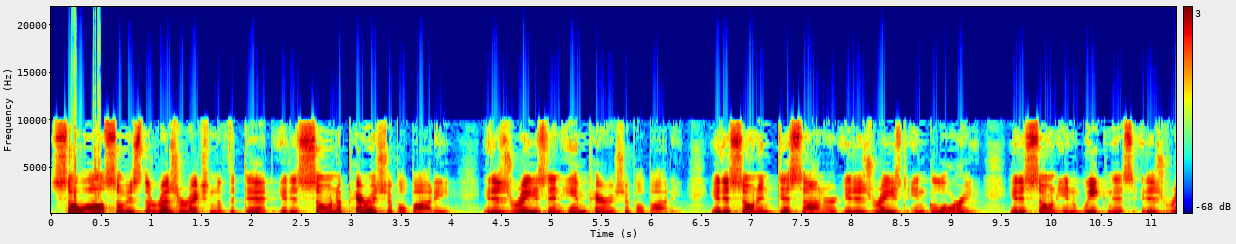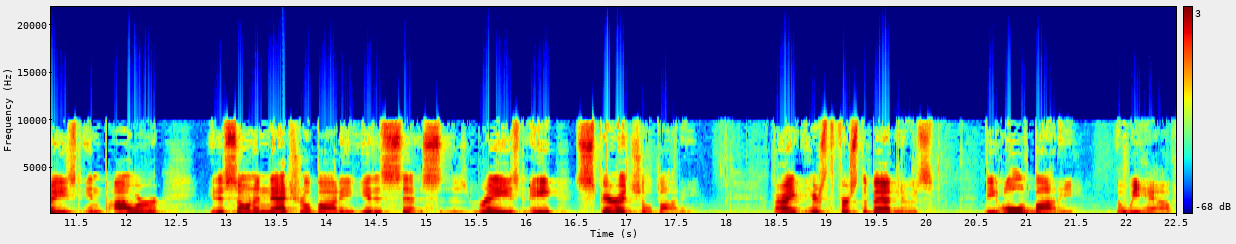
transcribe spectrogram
So also is the resurrection of the dead. It is sown a perishable body, it is raised an imperishable body. It is sown in dishonor, it is raised in glory. It is sown in weakness, it is raised in power. It is sown a natural body, it is raised a spiritual body. All right, here's first the bad news. The old body that we have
